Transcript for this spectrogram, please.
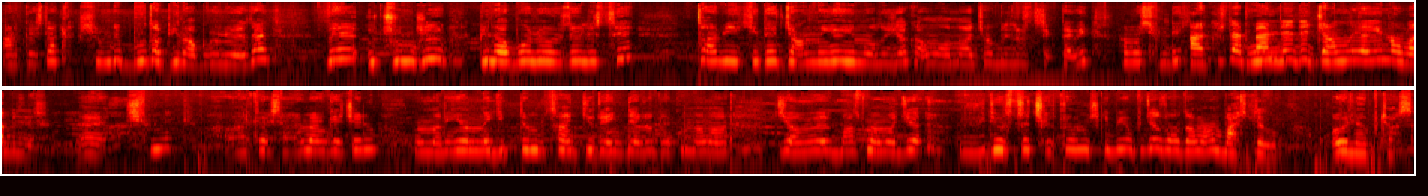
Arkadaşlar şimdi bu da 1000 abone özel. Ve üçüncü 1000 abone özelisi tabii ki de canlı yayın olacak ama onu açabilirsek tabii. Ama şimdi Arkadaşlar Bu- bende de canlı yayın olabilir. Evet, şimdi arkadaşlar hemen geçelim. Onların yanına gittim. Sanki renklere dokunamaca ve basmamacı videosu çekiyormuş gibi yapacağız. O zaman başlayalım. Öyle yapacağız.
